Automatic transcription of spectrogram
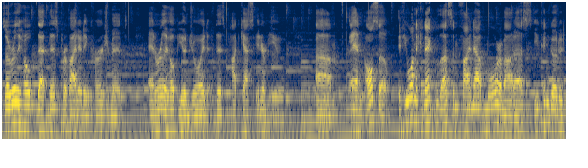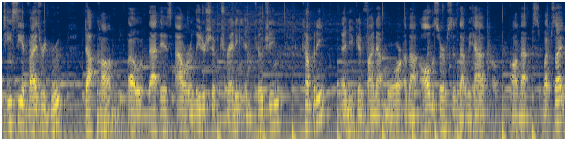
So I really hope that this provided encouragement and really hope you enjoyed this podcast interview. Um, and also, if you want to connect with us and find out more about us, you can go to tcadvisorygroup.com. Oh, that is our leadership training and coaching company, and you can find out more about all the services that we have on that website,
